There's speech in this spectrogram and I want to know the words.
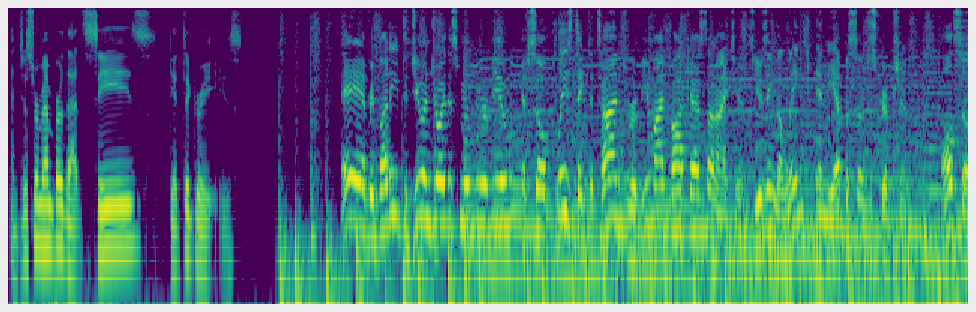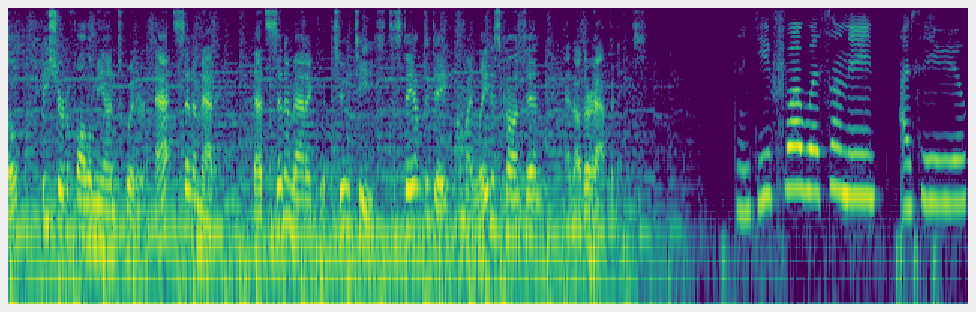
And just remember that C's get degrees. Hey, everybody, did you enjoy this movie review? If so, please take the time to review my podcast on iTunes using the link in the episode description. Also, be sure to follow me on Twitter at Cinematic. That's Cinematic with two T's to stay up to date on my latest content and other happenings. Thank you for listening. I see you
